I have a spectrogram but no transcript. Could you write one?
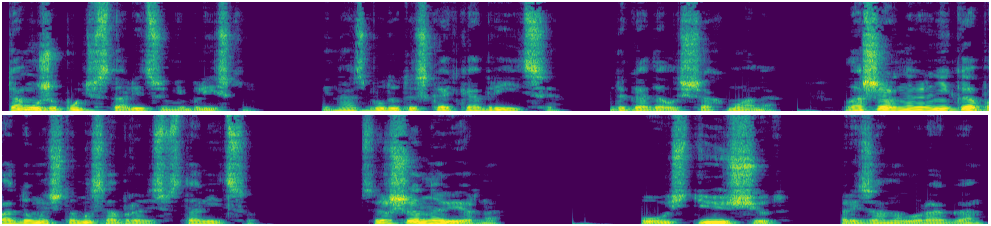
К тому же путь в столицу не близкий. И нас будут искать кабрийцы, догадалась Шахмана. Лошар наверняка подумает, что мы собрались в столицу. Совершенно верно. Пусть ищут, резанул ураган.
